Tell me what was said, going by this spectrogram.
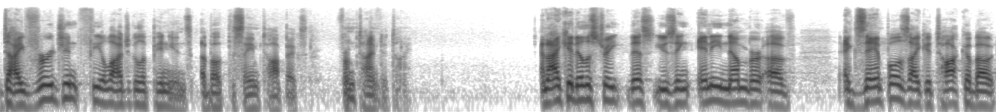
divergent theological opinions about the same topics from time to time. And I could illustrate this using any number of examples. I could talk about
